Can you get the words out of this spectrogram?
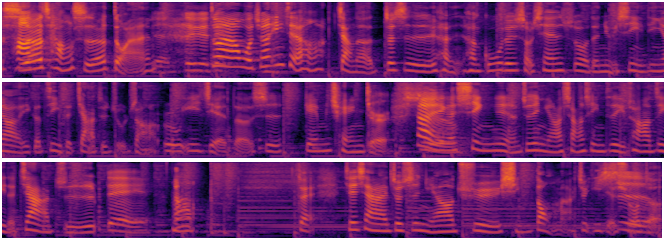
时而长，时而短。对对对。对啊，我觉得一姐很讲的，就是很很鼓舞，就是首先所有的女性一定要有一个自己的价值主张，如一姐的是 game changer，要有一个信念，就是你要相信自己，创造自己的价值。对，然后对，接下来就是你要去行动嘛，就一姐说的。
